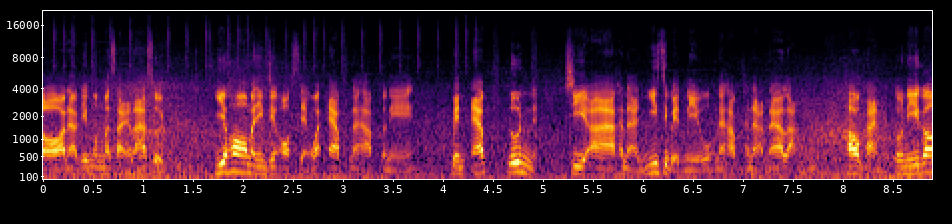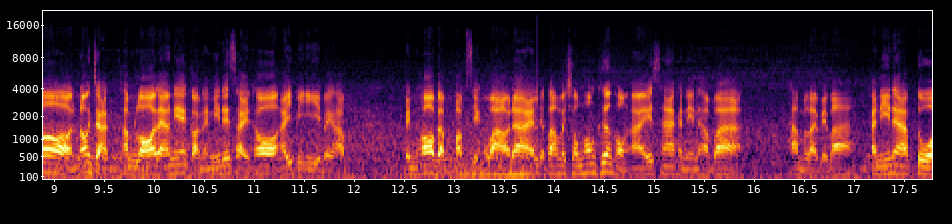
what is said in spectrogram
ล้อนะครับที่มันมาใส่ล่าสุด ยี่ห้อมันจริงๆ ออกเสียงว่าแอปนะครับตัวนี้เป็นแอปรุ่น GR ขนาด 21 นิ้วนะครับขนาดหน้าหลังเท่ากัน ตัวนี้ก็นอกจากทำล้อแล้วเนี่ยก่อนอันนี้ได้ใส่ท่อ IPE ไปครับเป็นท่อแบบปรับเสียงวาวได้เดี๋ยวพามาชมห้องเครื่องของ RS5 คันนี้นะครับว่า ทำอะไรไปบ้าง คันนี้นะครับตัว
